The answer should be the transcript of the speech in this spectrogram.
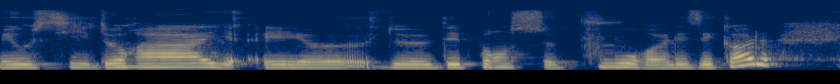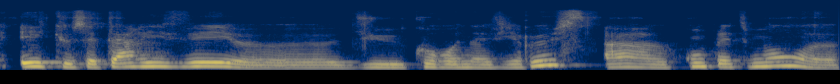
mais aussi de rails et euh, de dépenses pour les écoles, et que cette arrivée euh, du coronavirus a complètement euh,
